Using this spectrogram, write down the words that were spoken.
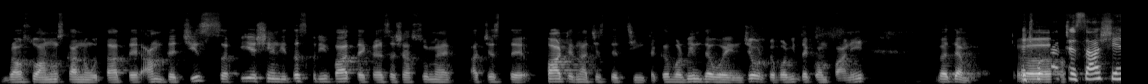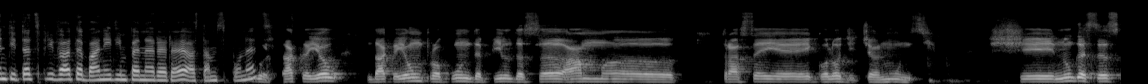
vreau să o anunț ca noutate, am decis să fie și entități private care să-și asume aceste parte în aceste ținte. Că vorbim de ONG-uri, că vorbim de companii, vedem. Deci pot uh, accesa și entități private banii din PNRR, asta îmi spuneți? Dacă eu, dacă eu îmi propun, de pildă, să am uh, trasee ecologice în munți și nu găsesc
